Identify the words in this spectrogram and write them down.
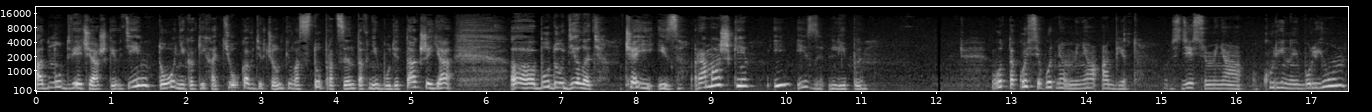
одну-две чашки в день, то никаких отеков, девчонки, у вас 100% не будет. Также я э, буду делать чаи из ромашки и из липы. Вот такой сегодня у меня обед. Здесь у меня куриный бульон,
